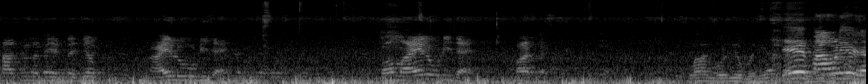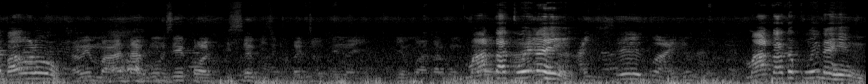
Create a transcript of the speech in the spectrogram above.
થતું નથી એટલે જો આયેલું ઉડી જાય. કોમ આયેલું ઉડી જાય. હવે માતા ગુણ છે બીજું કોઈ જોતી નહીં. માતા ગુણ માતા કોઈ નહીં. આઈ છે, માતા તો કોઈ નહીં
